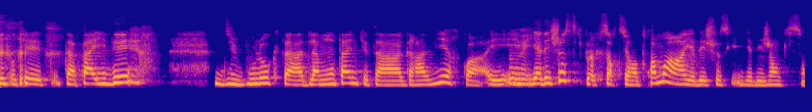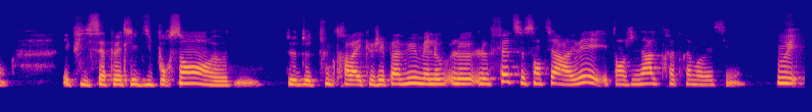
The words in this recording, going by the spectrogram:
ok, t'as pas idée du boulot que tu as, de la montagne que tu as à gravir. Quoi. Et il y a des choses qui peuvent sortir en trois mois. Hein. Il y a des choses, il y a des gens qui sont. Et puis, ça peut être les 10% euh, de, de, tout le travail que j'ai pas vu. Mais le, le, fait de se sentir arrivé est en général très, très mauvais signe. Oui.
